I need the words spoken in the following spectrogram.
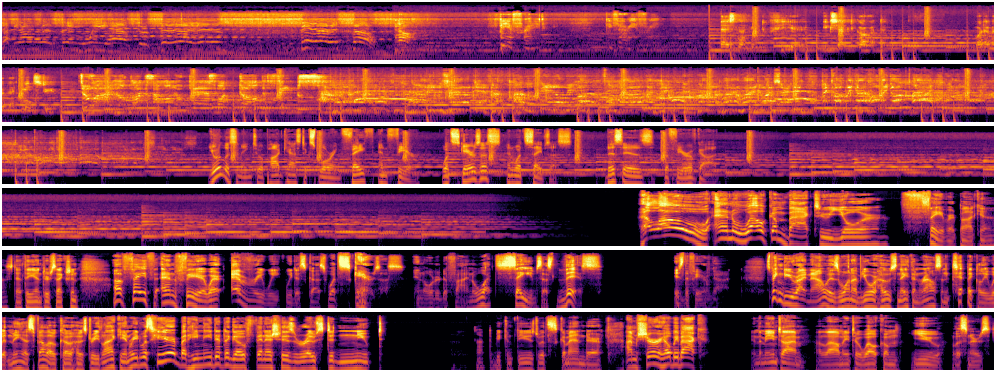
That the only thing we have to fear is fear itself. No. Be afraid. Be very afraid. There's nothing to fear except God. Whatever that means to you. Do I look like someone who cares what God thinks? You're listening to a podcast exploring faith and fear, what scares us and what saves us. This is The Fear of God. Hello and welcome back to your favorite podcast at the intersection of faith and fear, where every week we discuss what scares us in order to find what saves us. This is the fear of God. Speaking to you right now is one of your hosts, Nathan Rouse, and typically with me is fellow co-host Reed Lackey. And Reed was here, but he needed to go finish his roasted newt. Not to be confused with Scamander. I'm sure he'll be back. In the meantime, allow me to welcome you, listeners,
